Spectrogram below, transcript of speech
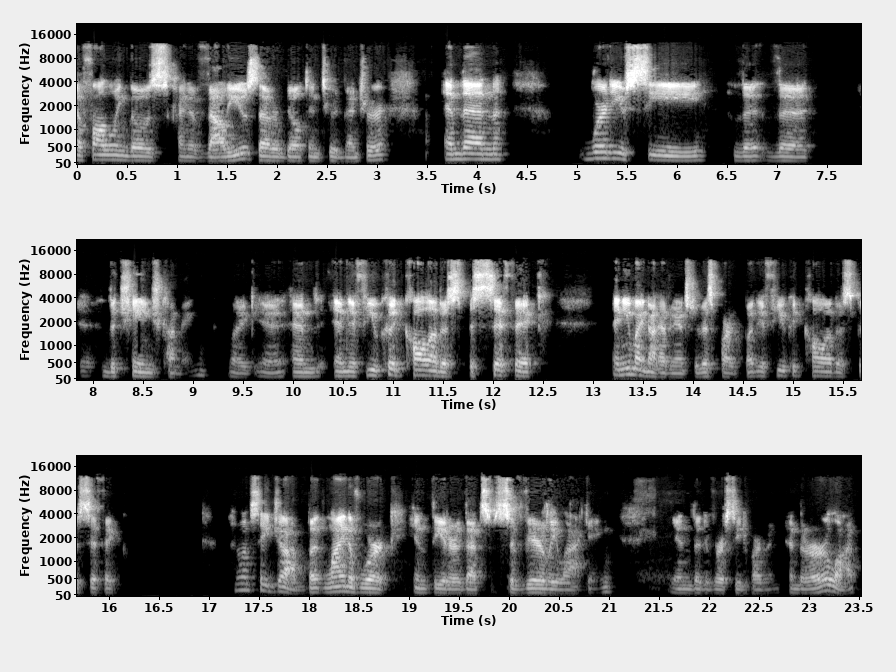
and following those kind of values that are built into adventure. And then where do you see the the the change coming? Like and and if you could call out a specific and you might not have an answer to this part but if you could call out a specific i don't want to say job but line of work in theater that's severely lacking in the diversity department and there are a lot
